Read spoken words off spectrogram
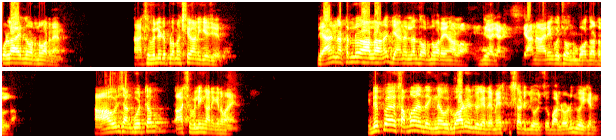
ഉള്ളതായിരുന്നു പറഞ്ഞു പറഞ്ഞാണ് ആഷിഫ് ഡിപ്ലോമസി കാണിക്കുകയും ചെയ്തു. ധ്യാൻ നട്ടുള്ള ഒരാളാണ് ധ്യാൻ എല്ലാം തുറന്നു പറയുന്ന ആളാണ്. എന്ത് കാര്യമാണ്? ധ്യാൻ ആരെയും കുറിച്ച് ഒന്നും ബോധമായിട്ടില്ല. ആ ഒരു ചങ്കൂറ്റം ആ ശിവലിംഗം കാണിക്കണമായ. ഇതിപ്പോ സംഭവം എന്താ? ഇങ്ങനെ ഒരുപാട് പേര് ചോദിക്കാം രമേശ് പിസ്റ്റാടി ചോദിച്ചു. പലരോടും ചോദിക്കുന്നുണ്ട്.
